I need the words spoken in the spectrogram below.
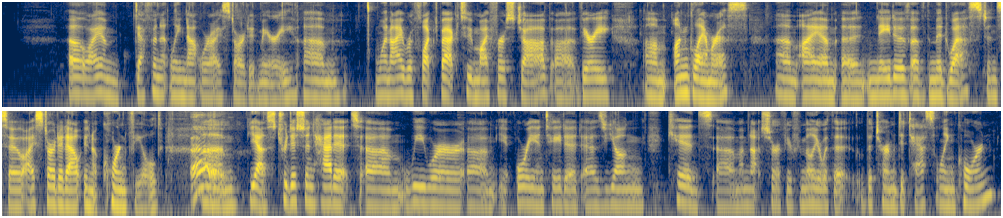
Oh, I am definitely not where I started, Mary. Um, when I reflect back to my first job, uh, very um, unglamorous. Um, I am a native of the Midwest, and so I started out in a cornfield. Um, yes, tradition had it. Um, we were um, orientated as young kids. Um, I'm not sure if you're familiar with the, the term detasseling corn,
